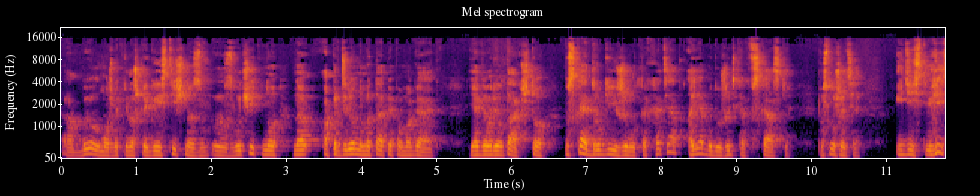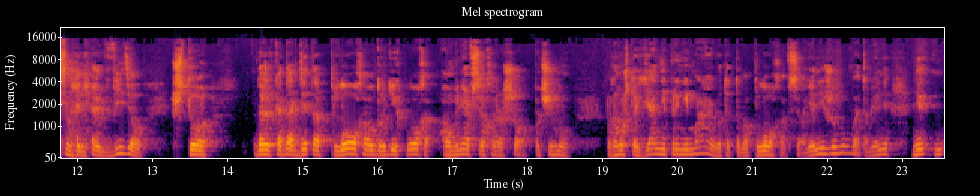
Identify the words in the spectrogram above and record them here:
а, был, может быть, немножко эгоистично звучит, но на определенном этапе помогает. Я говорил так, что пускай другие живут как хотят, а я буду жить как в сказке. Послушайте, и действительно я видел, что даже когда где-то плохо, у других плохо, а у меня все хорошо. Почему? Потому что я не принимаю вот этого плохо все. Я не живу в этом. Я не, не,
